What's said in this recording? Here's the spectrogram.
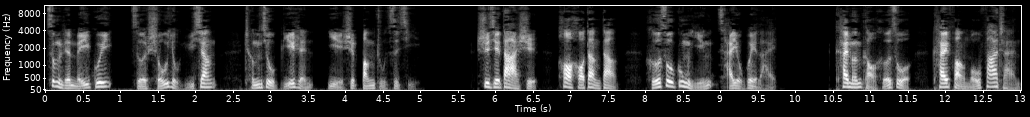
赠人玫瑰则手有余香，成就别人也是帮助自己。世界大事浩浩荡荡，合作共赢才有未来。开门搞合作。开放谋发展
